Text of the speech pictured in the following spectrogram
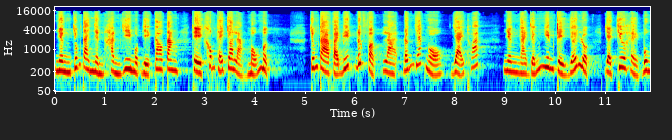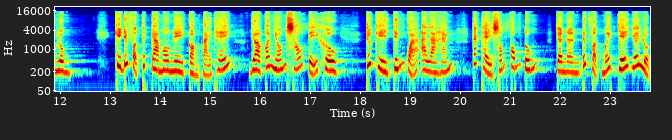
Nhưng chúng ta nhìn hành vi một vị cao tăng thì không thể cho là mẫu mực. Chúng ta phải biết Đức Phật là đấng giác ngộ, giải thoát, nhưng Ngài vẫn nghiêm trì giới luật và chưa hề buông lung. Khi Đức Phật Thích Ca Mâu Ni còn tại thế, do có nhóm sáu tỷ khưu, trước khi chứng quả A-la-hán, các thầy sống phóng túng, cho nên Đức Phật mới chế giới luật,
